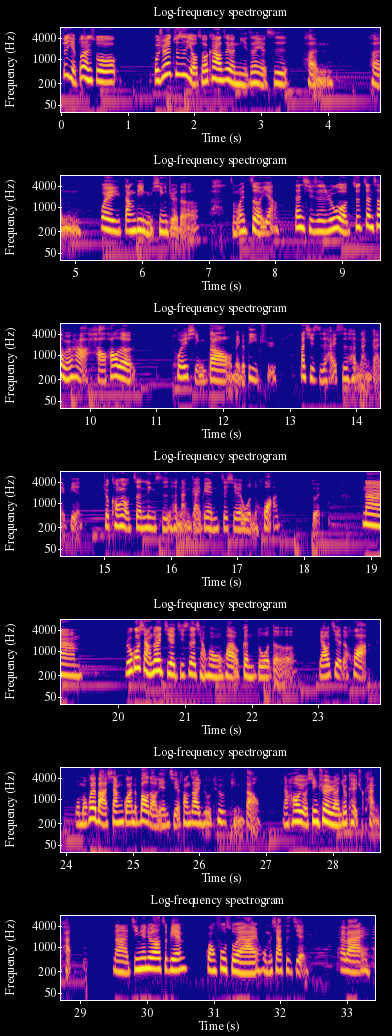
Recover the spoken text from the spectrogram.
就也不能说。我觉得就是有时候看到这个，你真的也是很、很为当地女性觉得怎么会这样。但其实如果这政策没办法好好的推行到每个地区，它其实还是很难改变。就空有政令是很难改变这些文化的。对，那如果想对吉尔吉斯的强迫文化有更多的了解的话，我们会把相关的报道链接放在 youtube 频道，然后有兴趣的人就可以去看看。那今天就到这边。光复苏 AI，我们下次见，拜拜。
